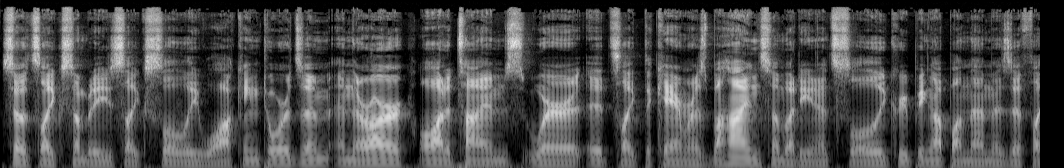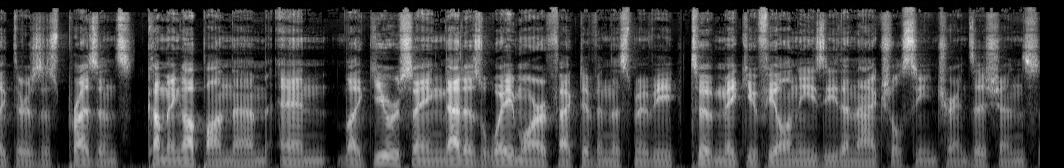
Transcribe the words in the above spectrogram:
So it's like somebody's like slowly walking towards him, and there are a lot of times where it's like the camera is behind somebody and it's slowly creeping up on them as if like there's this presence coming up on them. And like you were saying, that is way more effective in this movie to make you feel uneasy than the actual scene transitions.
